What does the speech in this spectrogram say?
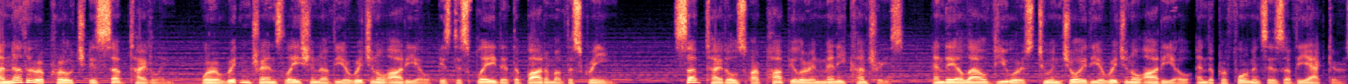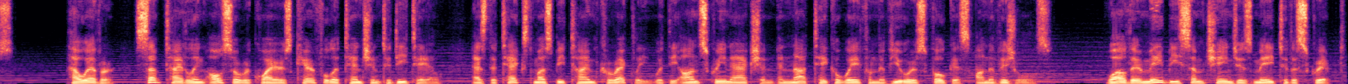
Another approach is subtitling, where a written translation of the original audio is displayed at the bottom of the screen. Subtitles are popular in many countries, and they allow viewers to enjoy the original audio and the performances of the actors. However, subtitling also requires careful attention to detail, as the text must be timed correctly with the on-screen action and not take away from the viewer's focus on the visuals. While there may be some changes made to the script,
